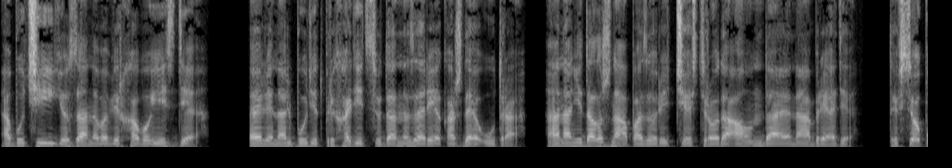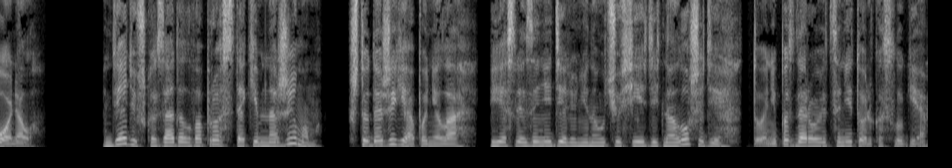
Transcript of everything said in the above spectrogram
Обучи ее заново верховой езде. Элиналь будет приходить сюда на заре каждое утро. Она не должна опозорить честь рода Аундая на обряде. Ты все понял?» Дядюшка задал вопрос с таким нажимом, что даже я поняла, если за неделю не научусь ездить на лошади, то не поздоровится не только слуге.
